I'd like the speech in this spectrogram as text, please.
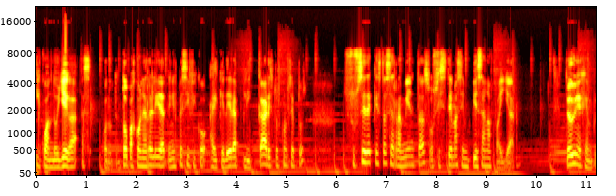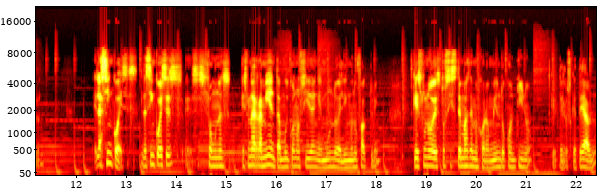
Y cuando llegas, cuando te topas con la realidad en específico, al querer aplicar estos conceptos, sucede que estas herramientas o sistemas empiezan a fallar. Te doy un ejemplo las 5 S. Las 5 S son unas, es una herramienta muy conocida en el mundo del Lean Manufacturing, que es uno de estos sistemas de mejoramiento continuo de los que te hablo,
